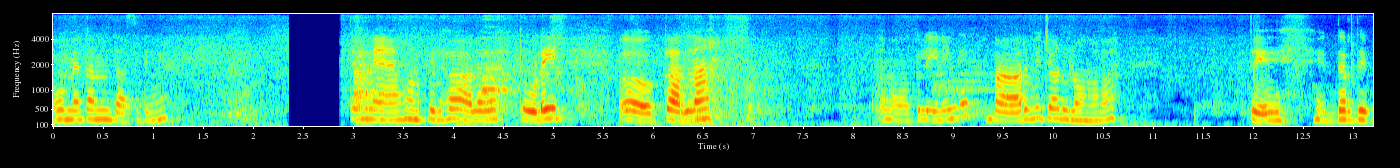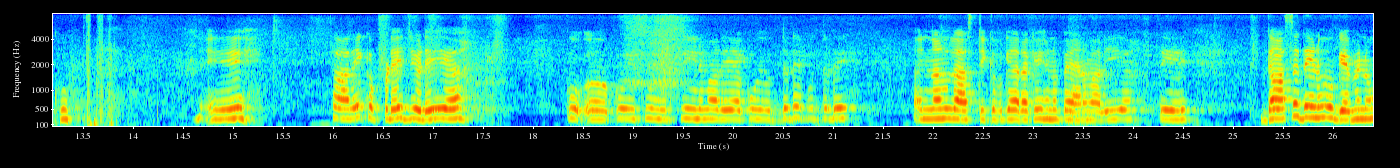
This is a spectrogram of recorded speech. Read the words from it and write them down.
ਉਹ ਮੈਂ ਤੁਹਾਨੂੰ ਦੱਸਦੀ ਆ। ਤੇ ਮੈਂ ਹੁਣ ਫਿਲਹਾਲ ਥੋੜੇ ਕਰ ਲਾਂ ਕਲੀਨਿੰਗ ਬਾਹਰ ਵੀ ਝਾੜੂ ਲਾਉਣ ਵਾਲਾ। ਤੇ ਇੱਧਰ ਦੇਖੋ, ਇਹ ਸਾਰੇ ਕੱਪੜੇ ਜਿਹੜੇ ਆ ਕੋਈ ਸੂਟ ਸੀਣ ਵਾਲੇ ਆ, ਕੋਈ ਉਧੜੇ ਪੁੱਧੜੇ। ਇਹਨਾਂ ਨੂੰ ਇਲਾਸਟਿਕ ਵਗੈਰਾ ਕਿਸੇ ਨੂੰ ਪੈਣ ਵਾਲੀ ਆ। ਤੇ 10 ਦਿਨ ਹੋ ਗਏ ਮੈਨੂੰ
